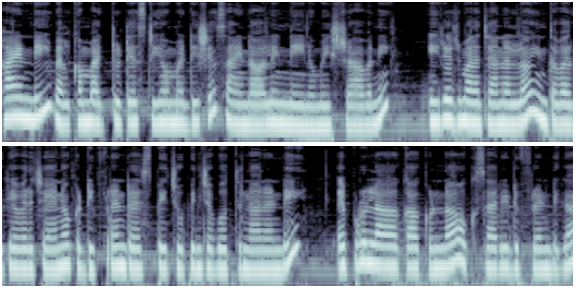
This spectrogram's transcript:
హాయ్ అండి welcome back to taste home dishes. And all in నేను మీ శ్రావణి. ఈరోజు మన ఛానల్లో ఇంతవరకు ఎవరు చేయని ఒక డిఫరెంట్ రెసిపీ చూపించబోతున్నానండి. ఎప్పుడులా కాకుండా ఒకసారి డిఫరెంట్గా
